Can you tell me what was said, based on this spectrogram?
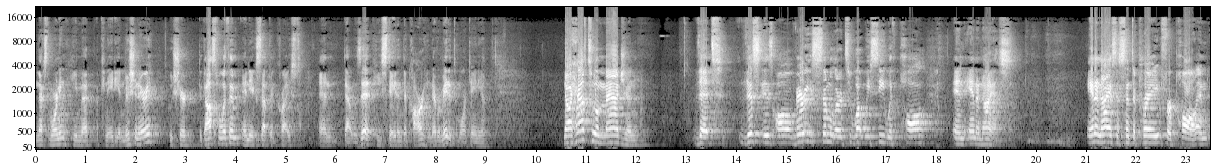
Next morning, he met a Canadian missionary who shared the gospel with him and he accepted Christ. And that was it. He stayed in Dakar. He never made it to Mauritania. Now, I have to imagine that this is all very similar to what we see with Paul and Ananias. Ananias is sent to pray for Paul, and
